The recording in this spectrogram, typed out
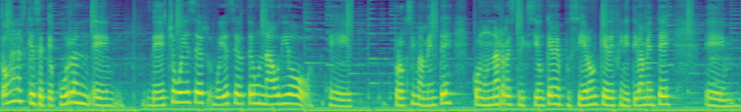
todas las que se te ocurran. De hecho, voy a, hacer, voy a hacerte un audio eh, próximamente con una restricción que me pusieron que definitivamente em,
